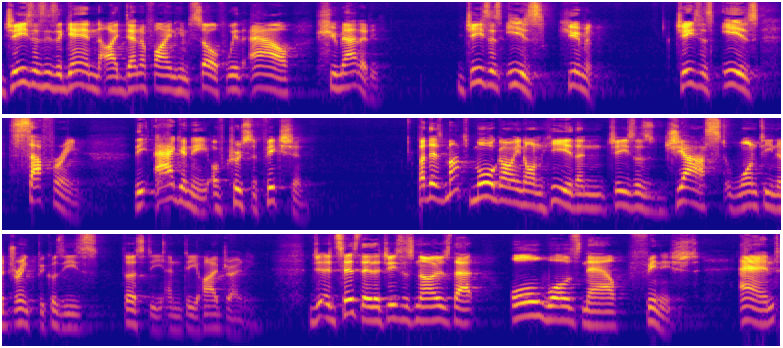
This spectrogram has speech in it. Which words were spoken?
Jesus is again identifying himself with our humanity. Jesus is human. Jesus is suffering the agony of crucifixion. But there's much more going on here than Jesus just wanting a drink because he's thirsty and dehydrating. It says there that Jesus knows that all was now finished. And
